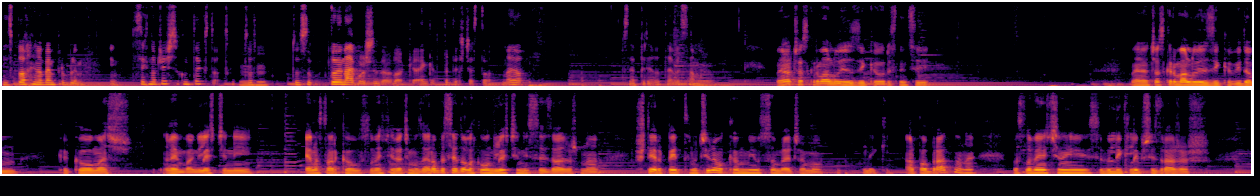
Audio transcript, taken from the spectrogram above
In sploh ni noben problem. In se jih naučiš iz konteksta. To, Mhm. To, so, to je najboljše, da lahko enkrat prideš čez to mejo. Vse pride do tebe samo. Mene včasih kar malo jezika, v resnici. Mene včasih kar malo jezika, vidim, kako imaš, vem, v angleščini eno stvar, ko v slovenščini rečemo za eno besedo, lahko v angleščini se izražaš na 4-5 načinov, ki mi vsem rečemo neki. Ali pa obratno, ne? v slovenščini se veliko lepše izražaš.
